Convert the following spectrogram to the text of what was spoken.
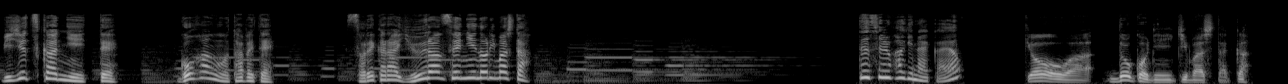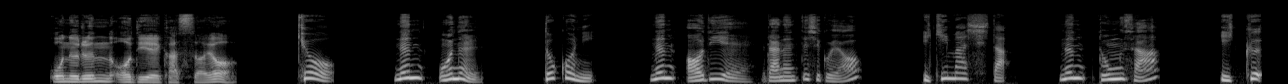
美術館に行ってご飯を食べてそれから遊覧船に乗りました 뜻을 확인할까요? 今日はどこに行きましたか 오늘은 어디에 갔어요? 今日 는 오늘, どこに 는 어디에 라는 뜻이고요. 行きました 는 동사 行く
